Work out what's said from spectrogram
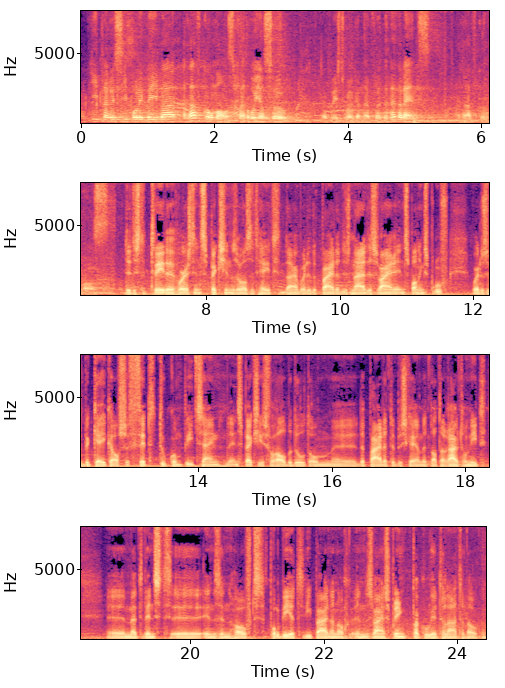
On quitte la Russie pour les Pays-Bas. Raf Cormans vadrouille en solo. We're pleased to welcome for the Netherlands. Raf Cormans. Dit is de tweede horse inspection, zoals het heet. Daar worden de paarden dus na de zware inspanningsproef... worden ze bekeken of ze fit to compete zijn. De inspectie is vooral bedoeld om uh, de paarden te beschermen... dat de ruiter niet uh, met winst uh, in zijn hoofd probeert... die paarden nog een zwaar springparcours te laten lopen.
